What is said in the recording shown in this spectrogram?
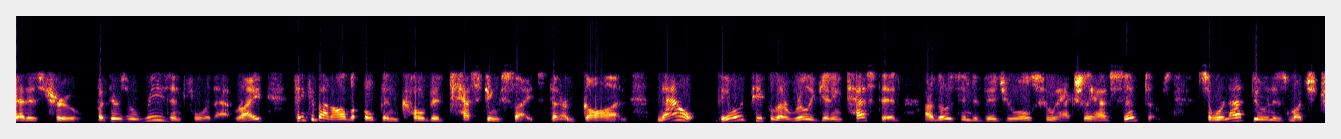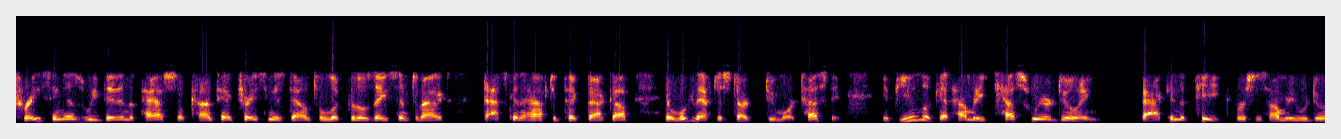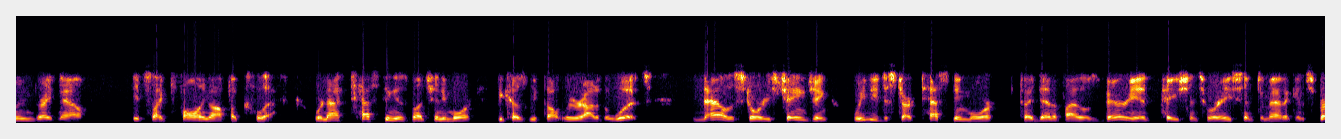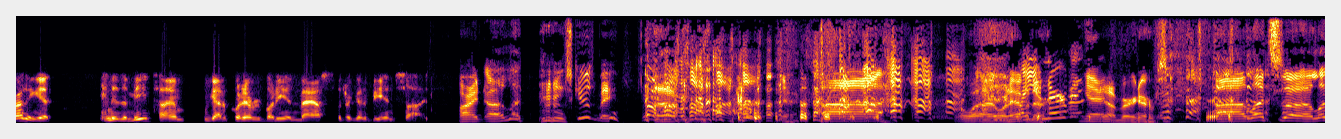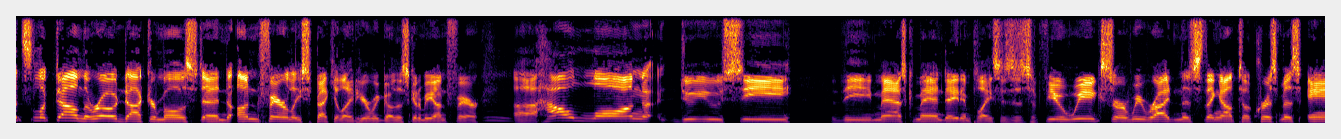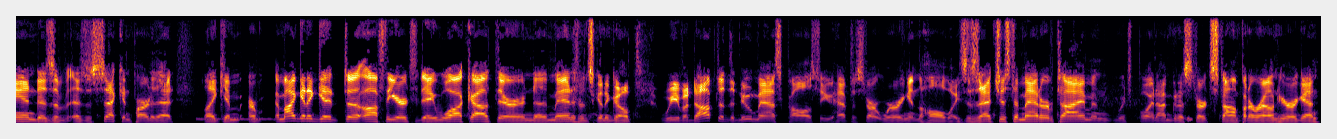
That is true. But there's a reason for that, right? Think about all the open COVID testing sites that are gone. Now, the only people that are really getting tested are those individuals who actually have symptoms. So we're not doing as much tracing as we did in the past. So contact tracing is down to look for those asymptomatics. That's going to have to pick back up. And we're going to have to start to do more testing. If you look at how many tests we're doing back in the peak versus how many we're doing right now, it's like falling off a cliff. We're not testing as much anymore because we thought we were out of the woods. Now the story's changing. We need to start testing more to identify those variant patients who are asymptomatic and spreading it. And in the meantime, we got to put everybody in masks that are going to be inside. All right, uh, let excuse me. Uh, uh, what, what happened Are you there? nervous? Yeah, I'm very nervous. Uh, let's uh, let's look down the road, Doctor Most, and unfairly speculate. Here we go. This is going to be unfair. Uh, how long do you see the mask mandate in place? Is this a few weeks, or are we riding this thing out till Christmas? And as a as a second part of that, like, am, are, am I going to get uh, off the air today, walk out there, and uh, management's going to go? We've adopted the new mask policy. You have to start wearing it in the hallways. Is that just a matter of time? And which point I'm going to start stomping around here again?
